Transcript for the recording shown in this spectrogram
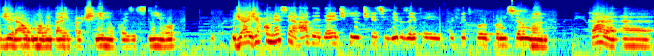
gerar alguma vantagem pra China ou coisa assim, ou já, já começa errada a ideia de que, de que esse vírus aí foi, foi feito por, por um ser humano. Cara,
